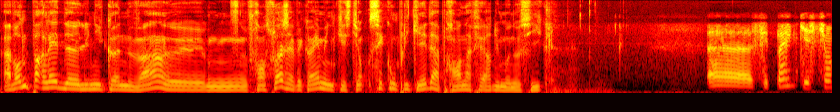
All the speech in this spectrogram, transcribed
Avant de parler de l'Unicon 20, euh, François, j'avais quand même une question. C'est compliqué d'apprendre à faire du monocycle? Euh, c'est pas une question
